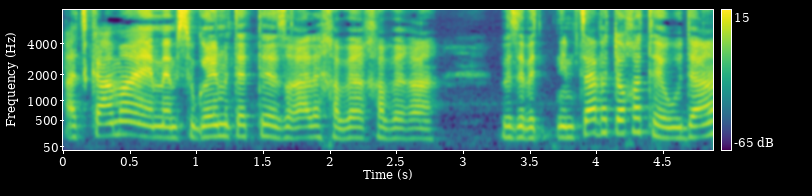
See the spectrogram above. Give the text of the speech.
עד כמה הם, הם מסוגלים לתת עזרה לחבר חברה. וזה נמצא בתוך התעודה,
